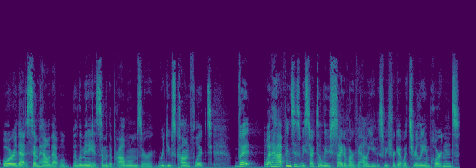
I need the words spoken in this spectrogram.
or that somehow that will eliminate some of the problems or reduce conflict. But what happens is we start to lose sight of our values. We forget what's really important.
